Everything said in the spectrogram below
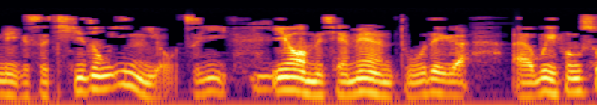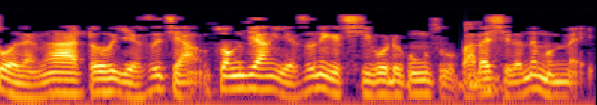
那个是其中应有之意，因为我们前面读这个呃魏风硕人啊，都也是讲庄姜也是那个齐国的公主，把她写的那么美，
